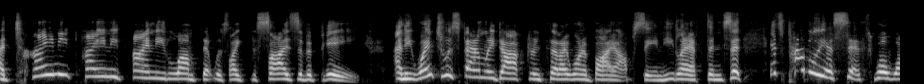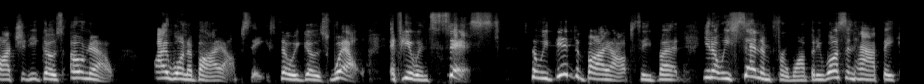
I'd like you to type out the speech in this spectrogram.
a tiny, tiny, tiny lump that was like the size of a pea. And he went to his family doctor and said, I want a biopsy. And he laughed and said, It's probably a cyst. We'll watch it. He goes, Oh no. I want a biopsy. So he goes, Well, if you insist. So he did the biopsy, but you know, he sent him for one, but he wasn't happy.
